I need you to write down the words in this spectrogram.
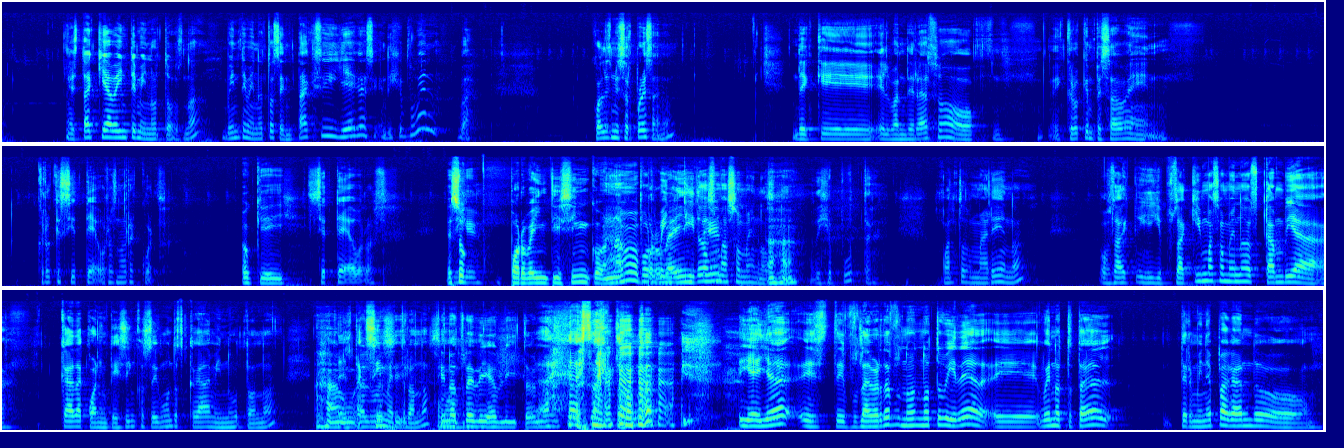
está aquí a 20 minutos, ¿no? 20 minutos en taxi, llegas. Y dije, pues bueno, va. ¿Cuál es mi sorpresa, no? De que el banderazo, eh, creo que empezaba en. Creo que 7 euros, no recuerdo. Ok. 7 euros. Eso Dije, por 25, ah, ¿no? por, 22 20. más o menos, Ajá. ¿no? Dije, puta, ¿cuánto maré, no? O sea, y pues aquí más o menos cambia cada 45 segundos, cada minuto, ¿no? El, Ajá, el taxímetro, ¿no? Si no Como- trae diablito, ¿no? Exacto, ¿no? Y allá, este, pues la verdad, pues no, no tuve idea. Eh, bueno, total, terminé pagando,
